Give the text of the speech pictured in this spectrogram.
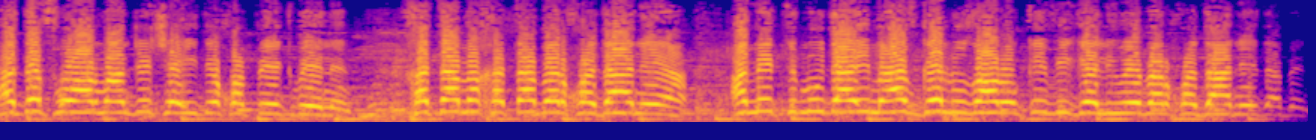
هدف و ارمانجه شهيدي خو بيك بينن خطا ما خطا بر خدانه امي تمو دايما افقل وزارو كيفي قالي بر خدانه دبن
